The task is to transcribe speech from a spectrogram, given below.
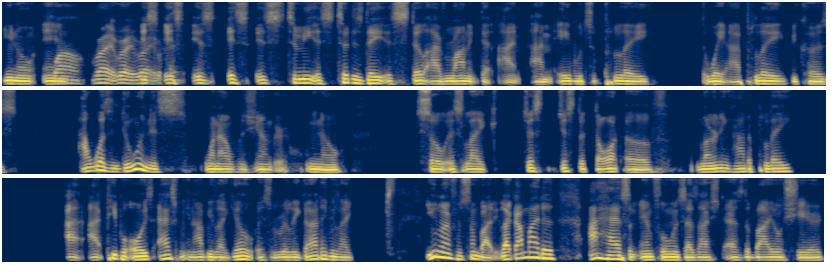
you know, and wow. Right, right, right. it's, right. it's it's it's it's to me it's to this day it's still ironic that I'm I'm able to play the way I play because I wasn't doing this when I was younger, you know. So it's like just just the thought of learning how to play. I, I people always ask me and I'll be like, yo, it's really God. They'd be like, you learn from somebody. Like I might have I had some influence as I as the bio shared,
